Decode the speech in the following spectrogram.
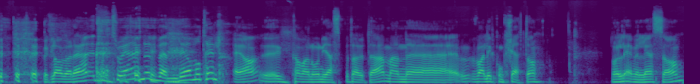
Beklager det. Det tror jeg er nødvendig av og til. Ja, det kan være noen gjespet der ute, men eh, vær litt konkret, da. Når eleven leser,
